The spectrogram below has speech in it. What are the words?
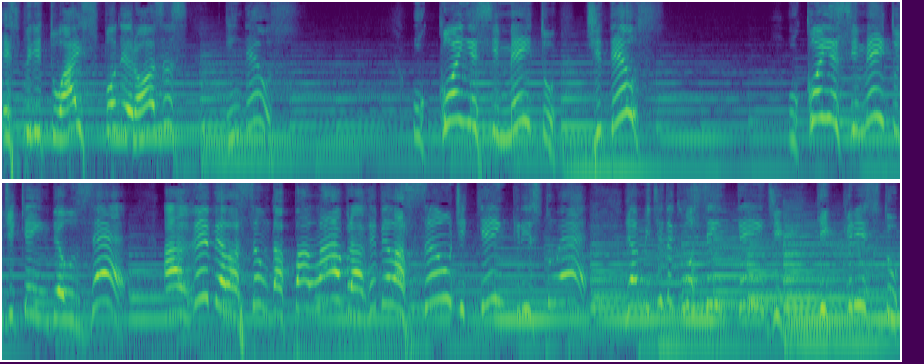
espirituais poderosas em Deus, o conhecimento de Deus, o conhecimento de quem Deus é a revelação da palavra, a revelação de quem Cristo é. E à medida que você entende que Cristo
